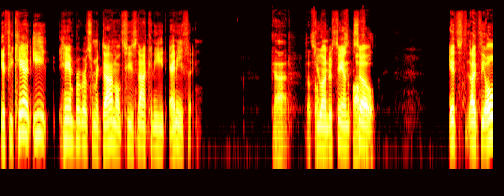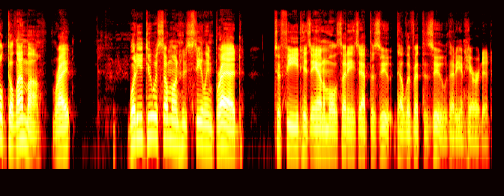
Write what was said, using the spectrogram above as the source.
if he can't eat hamburgers from McDonald's, he's not going to eat anything. God, that's Do you understand? that's So. It's like the old dilemma, right? What do you do with someone who's stealing bread to feed his animals that he's at the zoo, that live at the zoo that he inherited?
